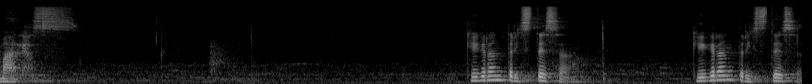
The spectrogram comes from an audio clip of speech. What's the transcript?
malas. Qué gran tristeza, qué gran tristeza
